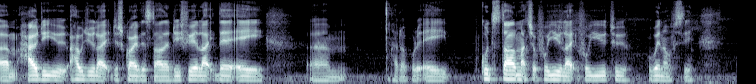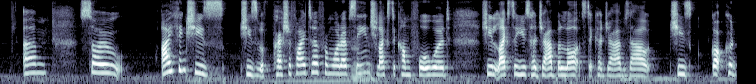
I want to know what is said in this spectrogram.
um, how do you? How would you like describe the style? And do you feel like they're a, um, how do I put it? A good style matchup for you, like for you to win, obviously. Um, so I think she's she's a pressure fighter from what I've seen. She likes to come forward. She likes to use her jab a lot, stick her jabs out. She's got good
